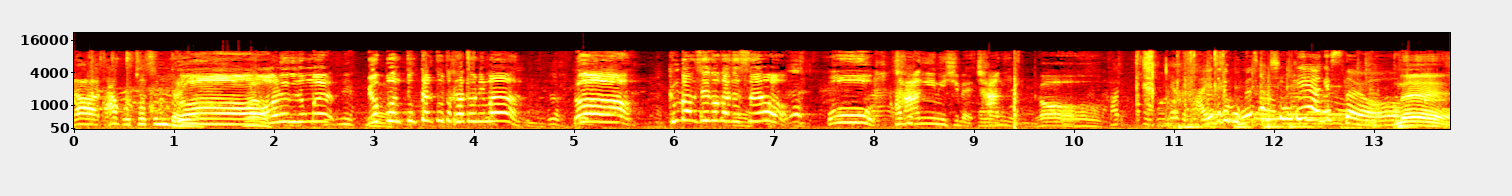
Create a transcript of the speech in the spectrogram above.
야 다 고쳤습니다. 이거. 와, 아니, 그 정말 몇 번 뚝딱뚝딱 하더니만, 와, 금방 새거가 됐어요. 오, 장인이시네, 장인. 아이들이 보면 참 신기해하겠어요. 네.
